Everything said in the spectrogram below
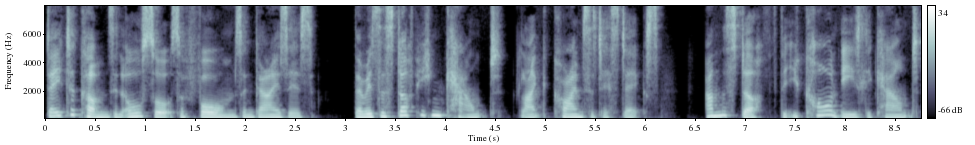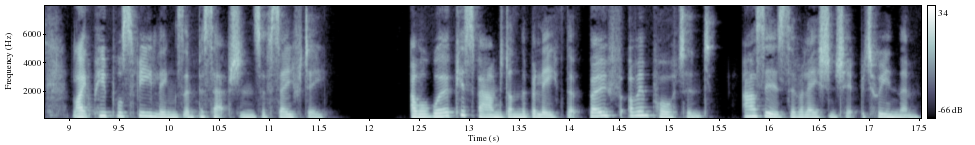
Data comes in all sorts of forms and guises. There is the stuff you can count, like crime statistics, and the stuff that you can't easily count, like people's feelings and perceptions of safety. Our work is founded on the belief that both are important, as is the relationship between them.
